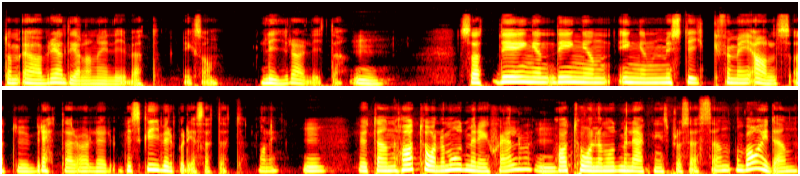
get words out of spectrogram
de övriga delarna i livet liksom lirar lite. Mm. Så att det är, ingen, det är ingen, ingen mystik för mig alls att du berättar eller beskriver på det sättet, Malin. Mm. Utan ha tålamod med dig själv, Mm. ha tålamod med läkningsprocessen och var i den.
